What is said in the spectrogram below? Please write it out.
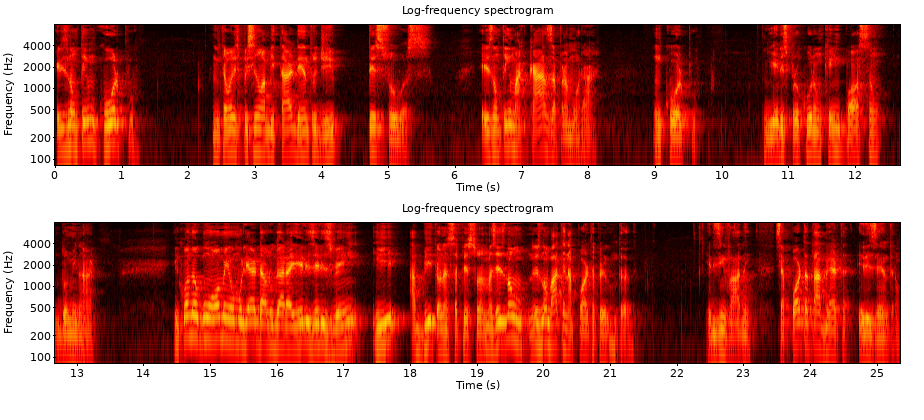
eles não têm um corpo. Então eles precisam habitar dentro de pessoas. Eles não têm uma casa para morar, um corpo. E eles procuram quem possam dominar. E quando algum homem ou mulher dá lugar a eles, eles vêm e habitam nessa pessoa, mas eles não, eles não batem na porta perguntando. Eles invadem. Se a porta está aberta, eles entram.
